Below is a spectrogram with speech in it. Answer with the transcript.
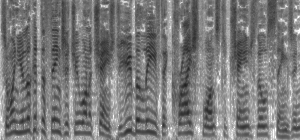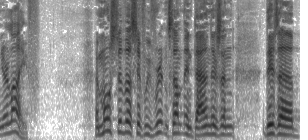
So when you look at the things that you want to change, do you believe that Christ wants to change those things in your life? And most of us, if we've written something down, there's, an, there's a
